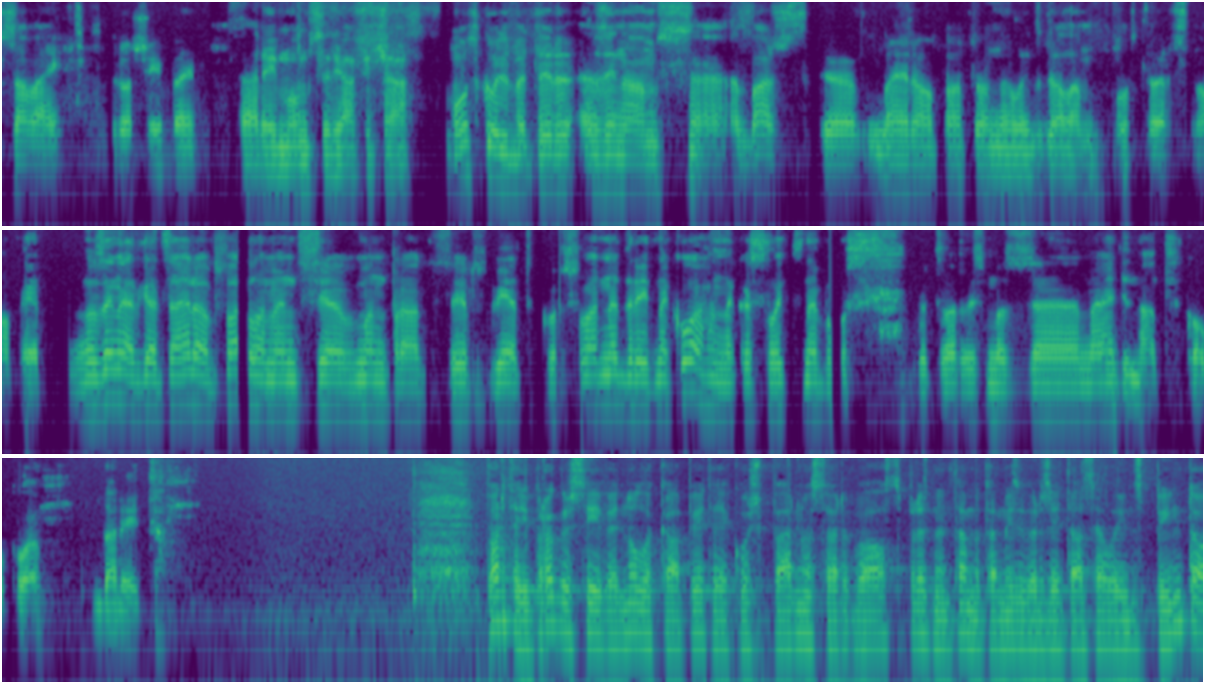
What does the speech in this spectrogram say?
savai drošībai. Arī mums ir jākačā muskuļi, bet ir zināms eh, bažas, ka Eiropā to ne līdz galam uztvers nopietni. Nu, ziniet, kāds Eiropas parlaments, ja, manuprāt, ir vieta, kuras var nedarīt neko, nekas slikts nebūs, bet var vismaz eh, mēģināt kaut ko darīt. Partija progresīvie nulakā pieteikuši pērnos ar valsts prezidenta amatam izvirzītās Elīnas Pinto,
